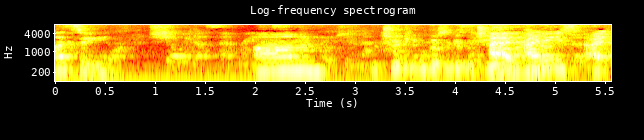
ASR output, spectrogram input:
let's see. Um, The chicken doesn't get the cheese I. I need, I,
